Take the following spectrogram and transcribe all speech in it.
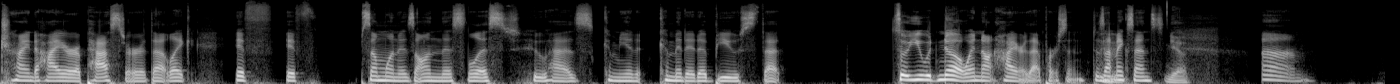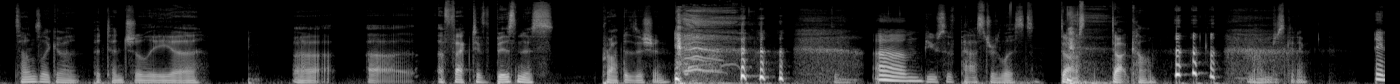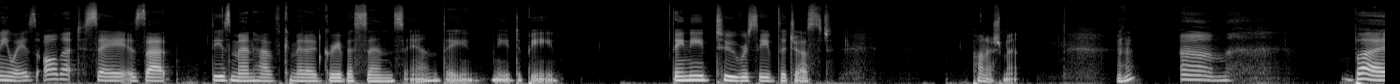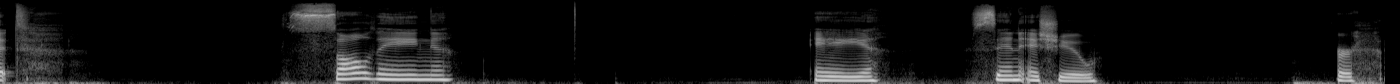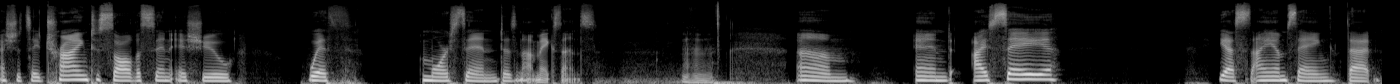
trying to hire a pastor that like if if someone is on this list who has committed committed abuse that so you would know and not hire that person. Does that Mhm. make sense? yeah Um sounds like a potentially uh uh uh effective business proposition um abusive pastor list dot, dot com no i'm just kidding anyways, all that to say is that these men have committed grievous sins and they need to be they need to receive the just punishment. Mhm. Um but solving a sin issue or I should say, trying to solve a sin issue with more sin does not make sense. mm-hmm. Um, and I say, yes, I am saying that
